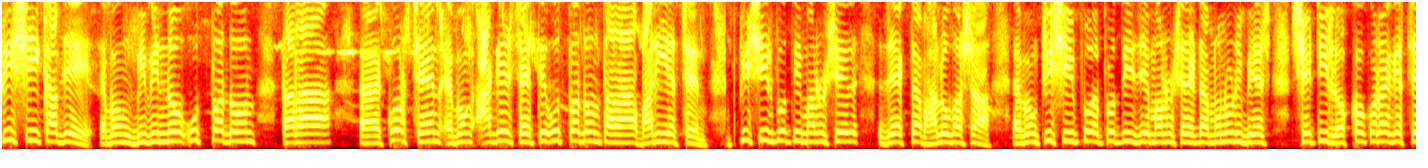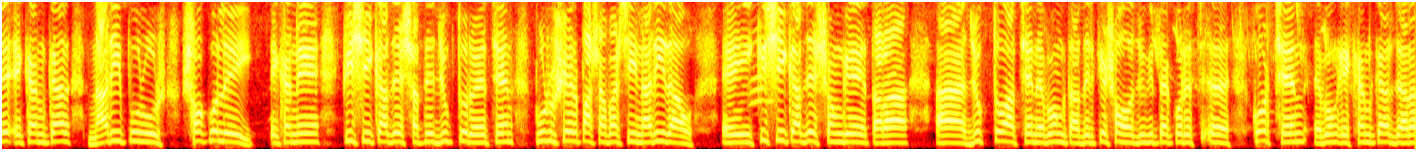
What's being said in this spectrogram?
কৃষি কাজে এবং বিভিন্ন উৎপাদন তারা করছেন এবং আগের চাইতে উৎপাদন তারা বাড়িয়েছেন। কৃষির প্রতি মানুষের যে একটা ভালোবাসা এবং কৃষির প্রতি যে মানুষের একটা মনোনিবেশ, সেটি লক্ষ্য করা গেছে। এখানকার নারী পুরুষ সকলেই এখানে কৃষি কাজের সাথে যুক্ত রয়েছেন। পুরুষের পাশাপাশি নারীরাও এই কৃষি কাজের সঙ্গে তারা যুক্ত আছেন এবং তাদেরকে সহযোগিতা করে করছেন এবং এখানকার যারা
